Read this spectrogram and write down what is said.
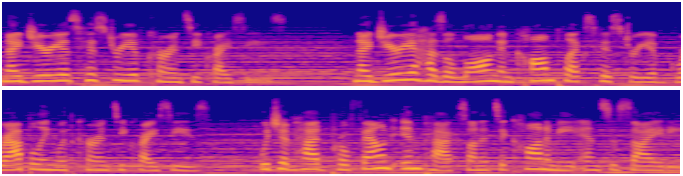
Nigeria's History of Currency Crises. Nigeria has a long and complex history of grappling with currency crises, which have had profound impacts on its economy and society.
